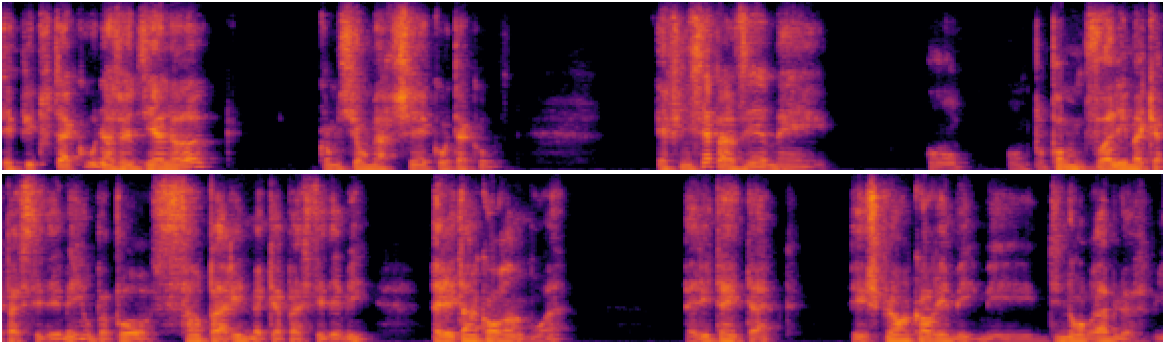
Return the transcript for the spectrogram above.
Et puis tout à coup, dans un dialogue, comme si on marchait côte à côte, elle finissait par dire, mais on ne peut pas me voler ma capacité d'aimer, on ne peut pas s'emparer de ma capacité d'aimer. Elle est encore en moi, elle est intacte, et je peux encore aimer, mais d'innombrables. Il,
